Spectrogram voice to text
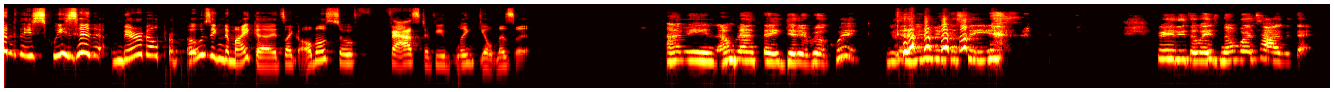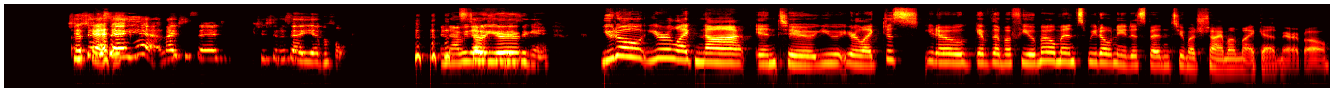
end they squeeze in maribel proposing to micah it's like almost so fast if you blink you'll miss it i mean i'm glad they did it real quick because we need to see we need to waste no more time with that she okay. should have said yeah like she said she should have said yeah before. And now we gotta so see this again. you don't you're like not into you you're like just you know give them a few moments we don't need to spend too much time on micah and maribel.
